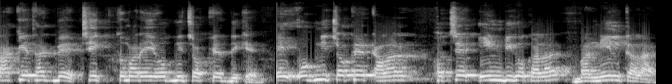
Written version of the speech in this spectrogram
তাকিয়ে থাকবে ঠিক তোমার এই অগ্নিচক্রের দিকে। এই অগ্নিচক্রের কালার হচ্ছে ইন্ডিগো কালার বা নীল কালার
